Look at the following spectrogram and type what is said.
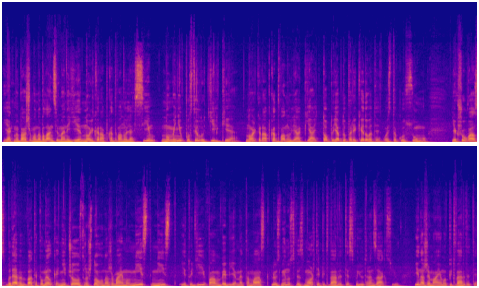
Як ми бачимо, на балансі в мене є 0.207, але мені впустило тільки 0.205. Тобто я буду перекидувати ось таку суму. Якщо у вас буде вибивати помилка, нічого страшного, нажимаємо міст, міст, і тоді вам виб'є Metamask, плюс-мінус ви зможете підтвердити свою транзакцію. І нажимаємо підтвердити.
